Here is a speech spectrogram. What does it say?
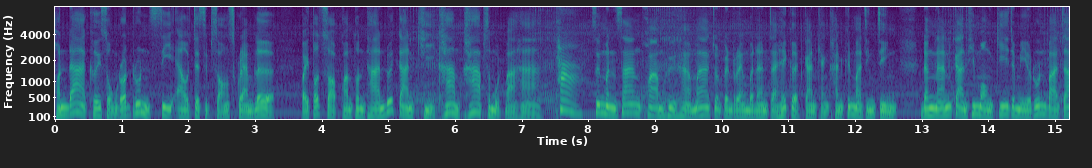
Honda เคยส่งรถรุ่น CL72 Scrambler ไปทดสอบความทนทานด้วยการขี่ข้ามคาบสมุทรบาฮาค่ะ ซึ่งมันสร้างความฮือฮามากจนเป็นแรงบันดาลใจให้เกิดการแข่งขันขึ้นมาจริง ๆ ดังนั้นการที่มองกี้จะมีรุ่นบาจ้า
